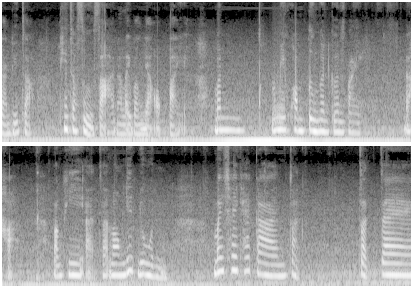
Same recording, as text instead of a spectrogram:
การที่จะ ที่จะสื่อสารอะไรบางอย่างออกไป มันมันมีความตึงกันเกินไปนะคะ บางทีอาจจะลองยืดหยุ่น ไม่ใช่แค่การจัดจัดแจง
